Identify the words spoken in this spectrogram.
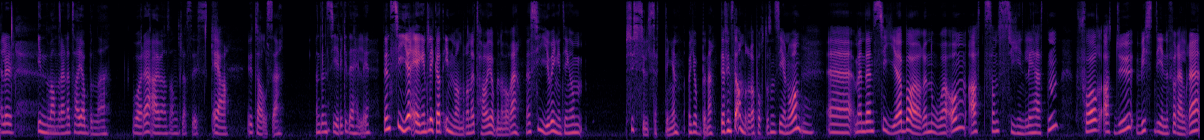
Eller innvandrerne tar jobbene våre, er jo en sånn klassisk ja. uttalelse. Men den sier ikke det heller. Den sier egentlig ikke at innvandrerne tar jobbene våre. Den sier jo ingenting om sysselsettingen og jobbene. Det fins det andre rapporter som sier noe om. Mm. Eh, men den sier bare noe om at sannsynligheten for at du, hvis dine foreldre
